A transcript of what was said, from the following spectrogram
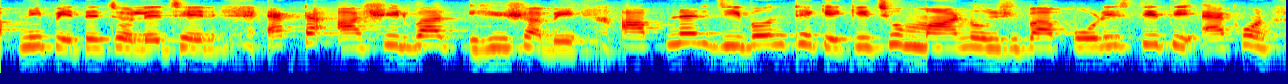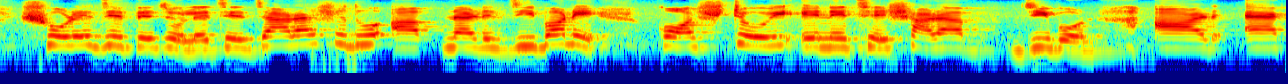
আপনি পেতে চলেছেন। একটা আশীর্বাদ হিসাবে আপনার জীবন থেকে কিছু মানুষ বা পরিস্থিতি এখন সরে যেতে চলেছে, যারা শুধু আপনার জীবনে কষ্টই এনেছে সারা জীবন। আর এক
